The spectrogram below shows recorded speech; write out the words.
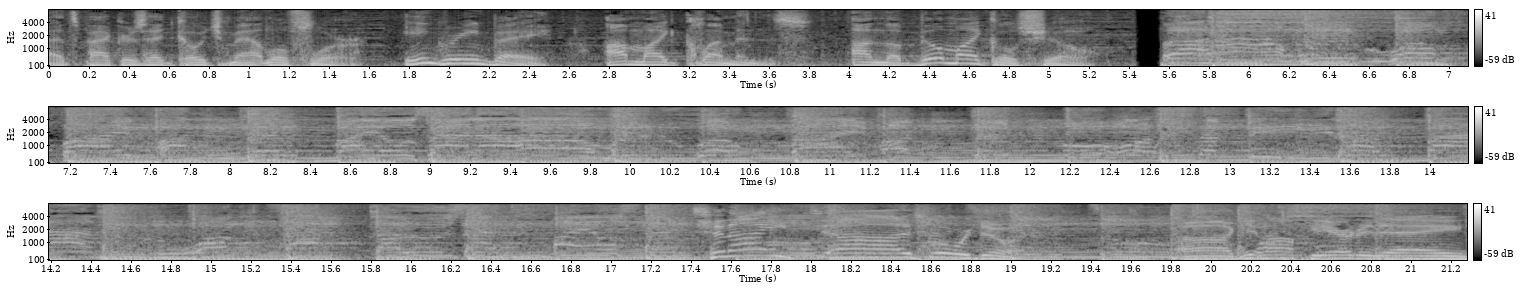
That's Packers head coach Matt LaFleur. In Green Bay, I'm Mike Clemens on the Bill Michaels Show. Tonight, uh, that's what we're doing. Uh, getting off the air today.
